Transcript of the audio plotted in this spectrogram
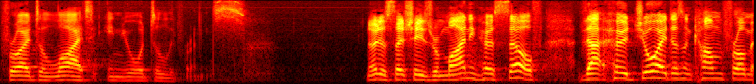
for I delight in your deliverance. Notice that she's reminding herself that her joy doesn't come from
